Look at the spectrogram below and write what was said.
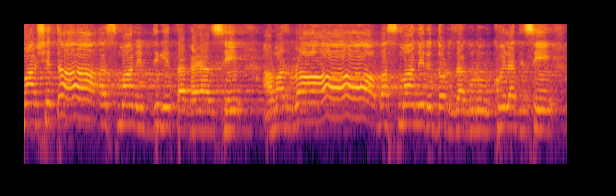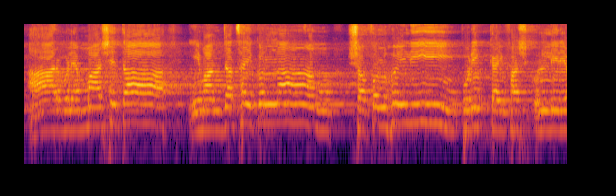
মা সেতা আসমানের দিকে তাকায় আছে। আমার রব আসমানের দরজাগুলো খুইলা দিছে আর বলে, মা সেতা ইমান যাচাই করলাম, সফল হইলি, পরীক্ষায় ফাঁস করলি রে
